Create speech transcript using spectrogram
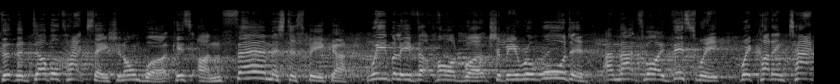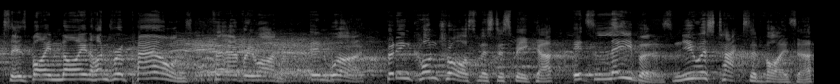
that the double taxation on work is unfair, Mr. Speaker. We believe that hard work should be rewarded, and that's why this week we're cutting taxes by £900 for everyone in work. But in contrast, Mr. Speaker, it's Labour's newest tax advisor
